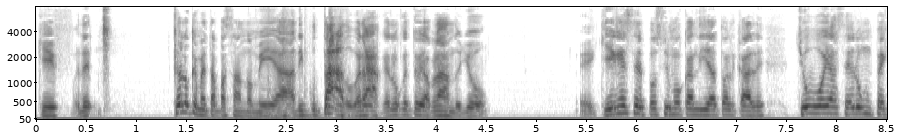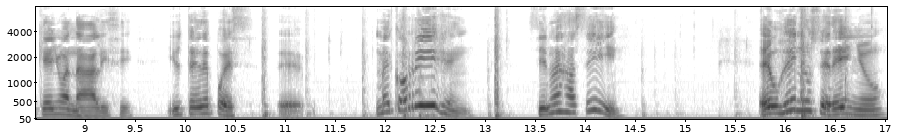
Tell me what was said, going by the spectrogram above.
que de- ¿qué es lo que me está pasando a mí? A diputado, ¿verdad? ¿Qué es lo que estoy hablando yo? Eh, ¿Quién es el próximo candidato a alcalde? Yo voy a hacer un pequeño análisis y ustedes pues eh, me corrigen si no es así. Eugenio Cedeño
